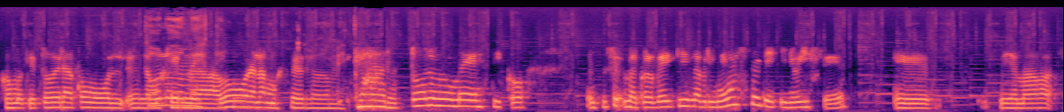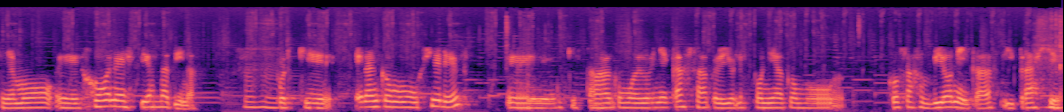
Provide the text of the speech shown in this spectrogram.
Como que todo era como la Todo mujer lavadora, la mujer... Lo doméstico. Claro, todo lo doméstico. Entonces me acordé que la primera serie que yo hice eh, se llamaba se llamó eh, Jóvenes Espías Latinas, porque eran como mujeres eh, que estaban como de dueña de casa, pero yo les ponía como cosas biónicas y trajes,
